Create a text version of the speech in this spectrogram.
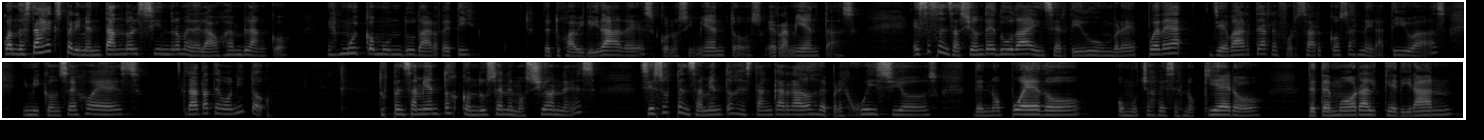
Cuando estás experimentando el síndrome de la hoja en blanco, es muy común dudar de ti de tus habilidades, conocimientos, herramientas. Esa sensación de duda e incertidumbre puede llevarte a reforzar cosas negativas y mi consejo es, trátate bonito. Tus pensamientos conducen emociones. Si esos pensamientos están cargados de prejuicios, de no puedo o muchas veces no quiero, de temor al que dirán,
